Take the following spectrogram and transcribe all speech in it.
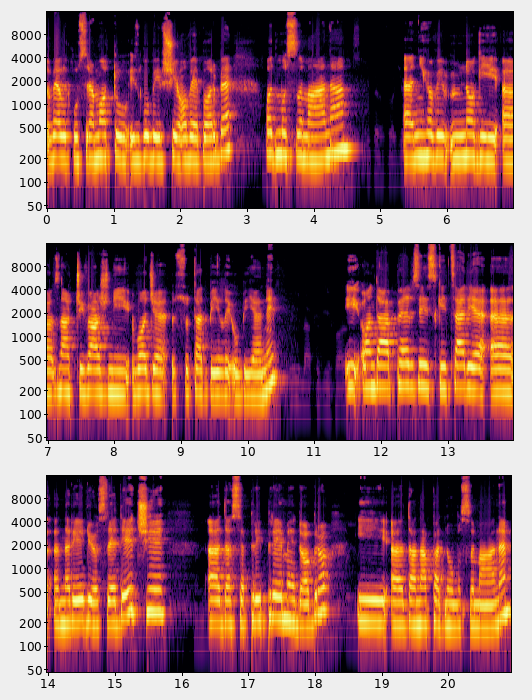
veliku sramotu izgubivši ove borbe od muslimana. Njihovi mnogi, znači, važni vođe su tad bili ubijeni. I onda Perzijski car je e, naredio sljedeće, e, da se pripreme dobro i e, da napadnu muslimane.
